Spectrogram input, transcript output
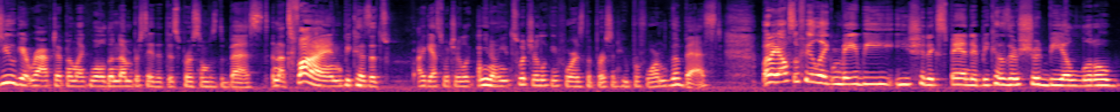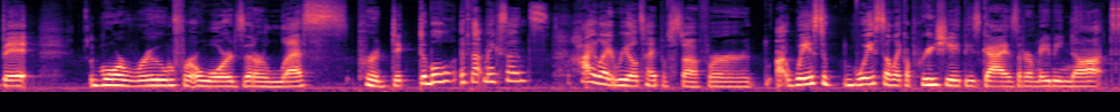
do get wrapped up in like, well, the numbers say that this person was the best, and that's fine because it's I guess what you're looking, you know, it's what you're looking for is the person who performed the best. But I also feel like maybe you should expand it because there should be a little bit more room for awards that are less predictable if that makes sense highlight reel type of stuff or uh, ways to ways to like appreciate these guys that are maybe not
